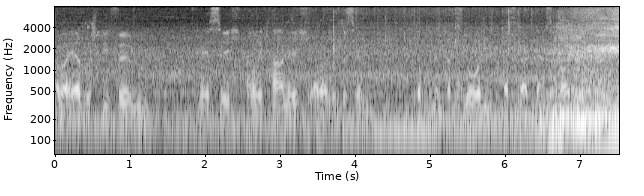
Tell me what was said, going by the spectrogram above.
aber eher so Spielfilmmäßig, amerikanisch, aber so ein bisschen Dokumentation, was da die ganzen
